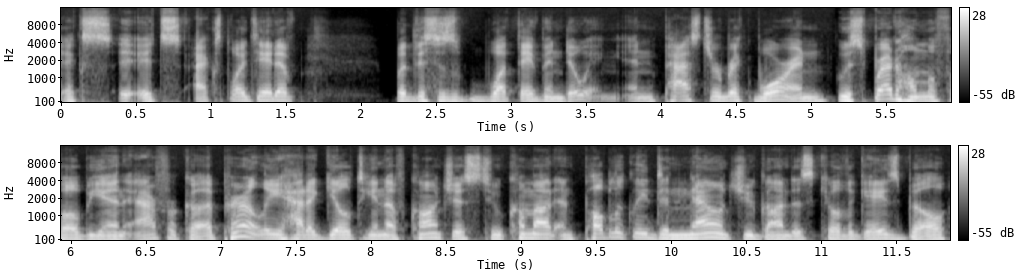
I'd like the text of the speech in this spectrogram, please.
it's, it's exploitative but this is what they've been doing. And Pastor Rick Warren, who spread homophobia in Africa, apparently had a guilty enough conscience to come out and publicly denounce Uganda's Kill the Gays bill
